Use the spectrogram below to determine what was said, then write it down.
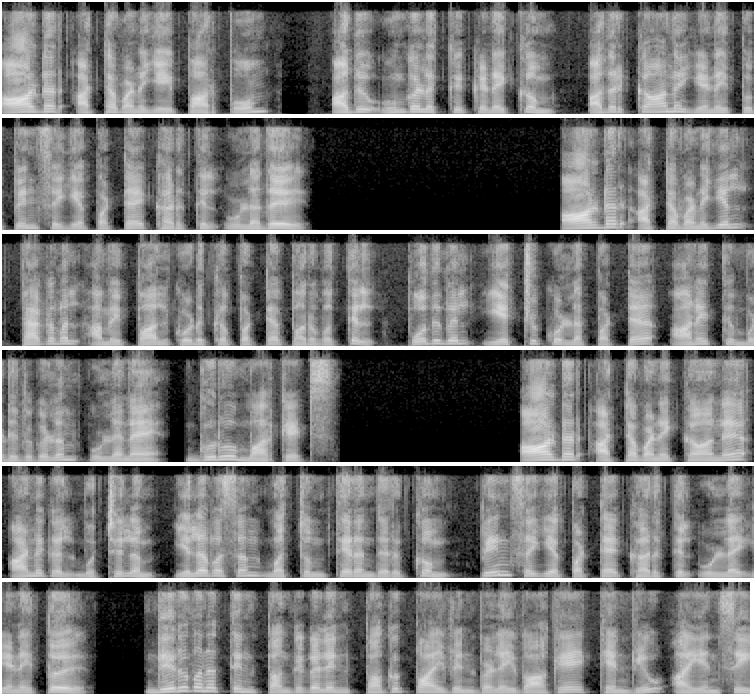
ஆர்டர் அட்டவணையை பார்ப்போம். அது உங்களுக்கு கிடைக்கும். அதற்கான இணைப்பு பின் செய்யப்பட்ட கருத்தில் உள்ளது. ஆர்டர் அட்டவணையில் தகவல் அமைப்பால் கொடுக்கப்பட்ட பருவத்தில் பொதுவில் ஏற்றுக்கொள்ளப்பட்ட அனைத்து முடிவுகளும் உள்ளன. குரு மார்க்கெட்ஸ். ஆர்டர் அட்டவணைக்கான அணுகல் முற்றிலும் இலவசம் மற்றும் திறந்திருக்கும் பின் செய்யப்பட்ட கருத்தில் உள்ள இணைப்பு. நிறுவனத்தின் பங்குகளின் பகுப்பாய்வின் விளைவாக கென்வியூ ஐஎன்சி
